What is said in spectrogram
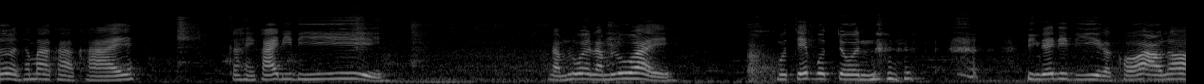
ริญถ้ามาค้าขาย ก็ให้ขายดีๆลำรวยลำรวยหมเจ็บหมจน สิ่งได้ดีๆก็ขอเอานาะ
